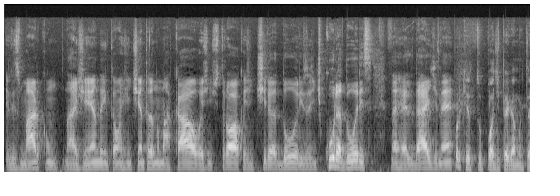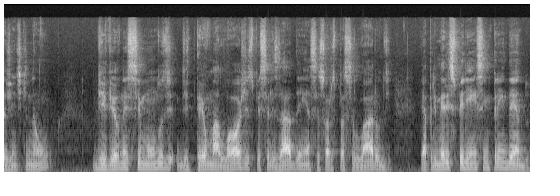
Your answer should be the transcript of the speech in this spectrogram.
eles marcam na agenda, então a gente entra no Macau, a gente troca, a gente tira dores, a gente cura dores na realidade, né? Porque tu pode pegar muita gente que não viveu nesse mundo de, de ter uma loja especializada em acessórios para celular ou de, é a primeira experiência empreendendo.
